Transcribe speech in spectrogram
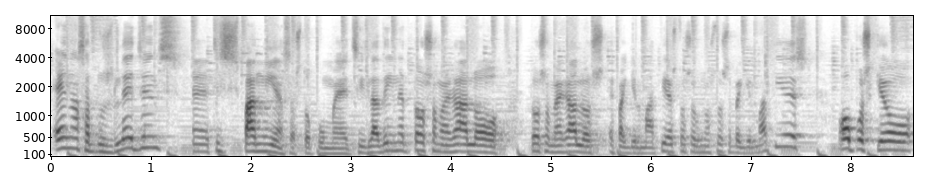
ένας από τους legends ε, της Ισπανίας, ας το πούμε έτσι. Δηλαδή είναι τόσο, μεγάλο, τόσο μεγάλος επαγγελματίας, τόσο γνωστός επαγγελματίας, όπως και ο,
